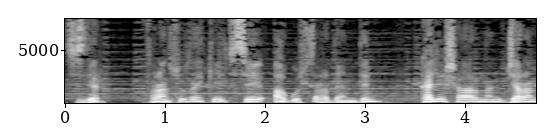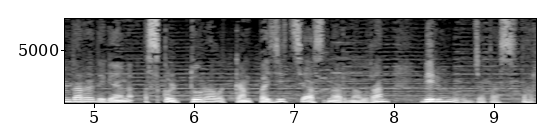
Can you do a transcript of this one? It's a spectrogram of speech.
Сиздер француз айкелчиси агуст родендин кале шаарынын жарандары деген скульптуралык композициясына арналган берүүнү угуп жатасыздар.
